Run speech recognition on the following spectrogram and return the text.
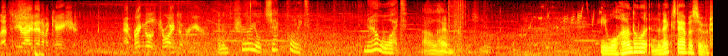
let's see your identification. And bring those droids over here. An Imperial checkpoint. Now what? I'll handle this, Luke. He will handle it in the next episode.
